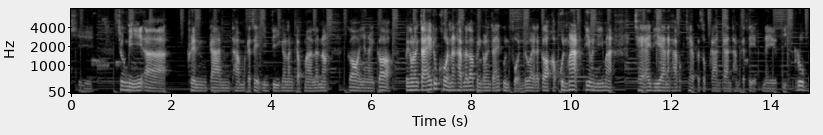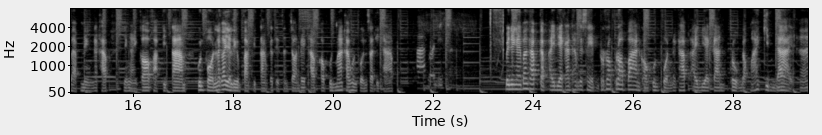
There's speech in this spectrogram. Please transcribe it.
เค ช่วงนี้อ่าเทรนด์การทำเกษตรอินทรีย์กำลังกลับมาแล้วเนาะก็ยังไงก็เป็นกำลังใจให้ทุกคนนะครับ แล้วก็เป็นกำลังใจให้คุณฝนด้วย แล้วก็ขอบคุณมากที่วันนี้มา แชร์ไอเดียนะครับแชร์ประสบการณ์การทำเกษตรในอีกรูปแบบหนึ่งนะครับยังไงก็ฝากติดตามคุณฝน แล้วก็อย่าลืมฝากติดตามเกษตรสัญจรด้วยครับ ขอบคุณมากครับคุณฝนสวัสดีครับสวัสดีค่ะ เป็นยังไงบ้างครับกับไอเดียการทำเกษตรรอบๆบบ้านของคุณฝนนะครับ ไอเดียการปลูกดอกไม้กินได้อ่า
